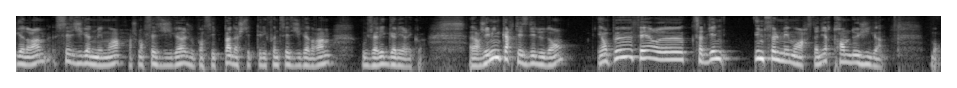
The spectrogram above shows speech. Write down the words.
Go de RAM, 16 Go de mémoire. Franchement, 16 Go, je vous conseille pas d'acheter de téléphone 16 Go de RAM, vous allez galérer quoi. Alors j'ai mis une carte SD dedans et on peut faire euh, que ça devienne une seule mémoire, c'est-à-dire 32 Go. Bon,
